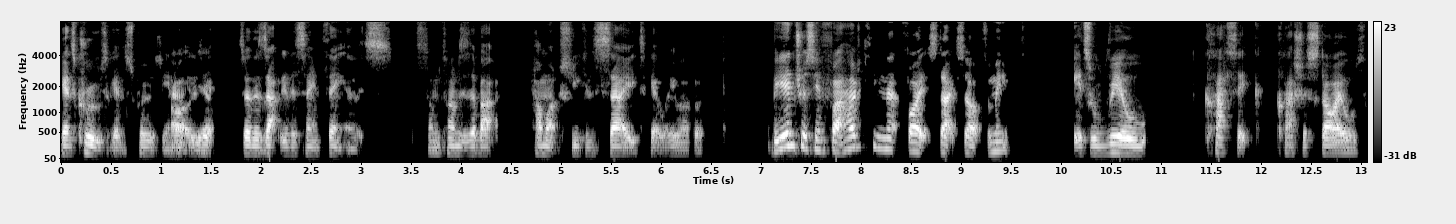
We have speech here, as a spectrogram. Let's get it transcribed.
against Cruz against Cruz. You know, Oh, yeah. so exactly the same thing, and it's sometimes it's about how much you can say to get where you are. But be interesting fight. How do you think that fight stacks up? For me, it's a real classic clash of styles.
